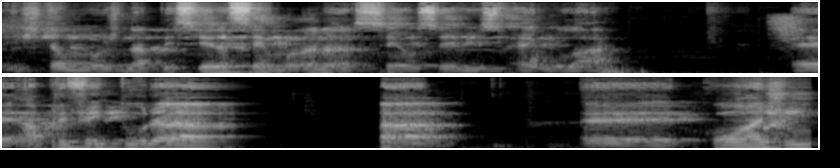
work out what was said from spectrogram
Estamos na terceira semana sem o serviço regular. É, a prefeitura, é, com a ajuda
